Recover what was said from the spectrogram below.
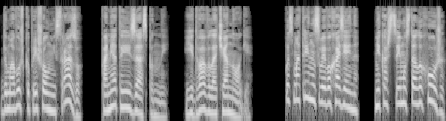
Домовушка пришел не сразу, помятый и заспанный, едва волоча ноги. «Посмотри на своего хозяина. Мне кажется, ему стало хуже».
